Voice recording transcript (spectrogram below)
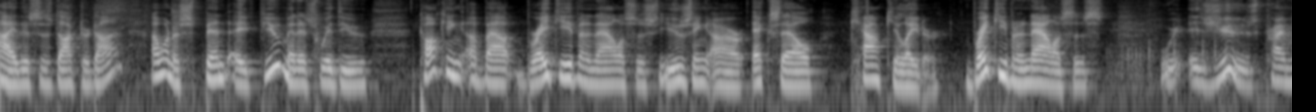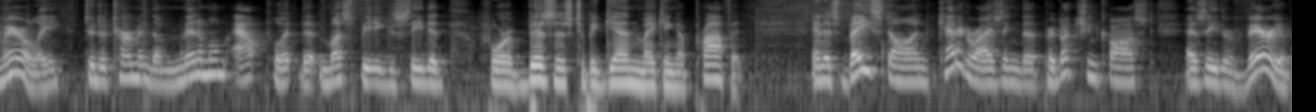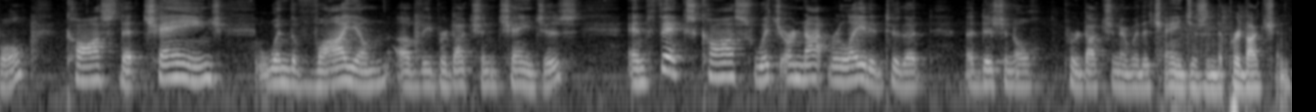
Hi, this is Dr. Don. I want to spend a few minutes with you talking about break-even analysis using our Excel calculator. Break-even analysis is used primarily to determine the minimum output that must be exceeded for a business to begin making a profit. And it's based on categorizing the production cost as either variable, costs that change when the volume of the production changes, and fixed costs which are not related to the additional production or with the changes in the production.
